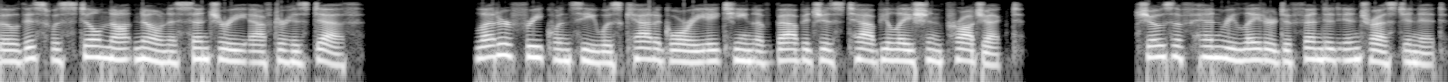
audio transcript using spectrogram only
though this was still not known a century after his death. Letter frequency was category 18 of Babbage's tabulation project. Joseph Henry later defended interest in it,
